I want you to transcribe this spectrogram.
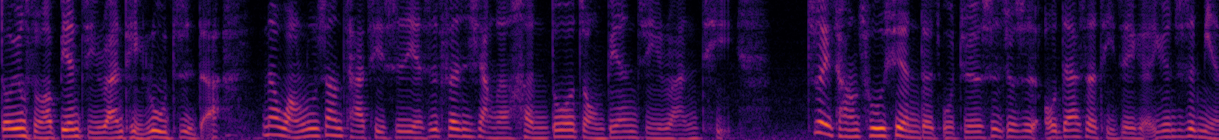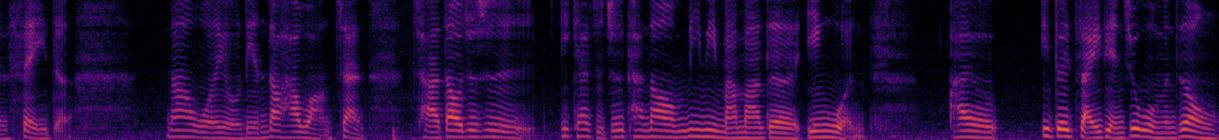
都用什么编辑软体录制的。那网络上查其实也是分享了很多种编辑软体，最常出现的我觉得是就是 Audacity 这个，因为这是免费的。那我有连到他网站，查到就是一开始就是看到密密麻麻的英文，还有。一堆载点，就我们这种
